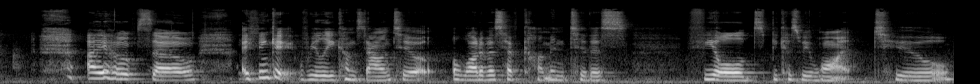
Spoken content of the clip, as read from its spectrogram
I hope so. I think it really comes down to a lot of us have come into this field because we want to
